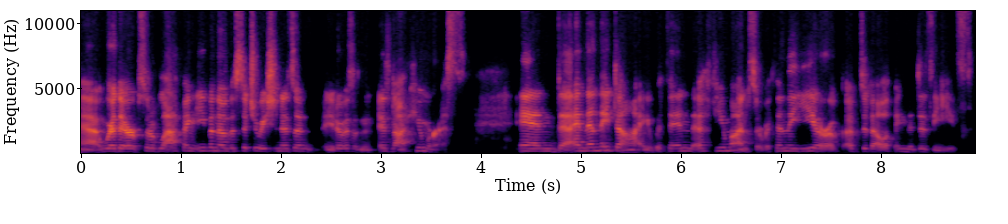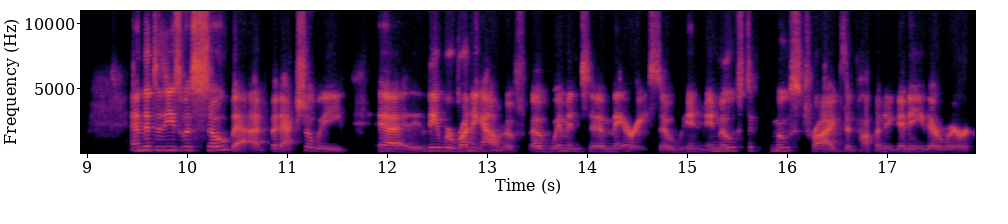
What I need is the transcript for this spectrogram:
Uh, where they're sort of laughing, even though the situation isn't, you know, isn't, is not humorous and uh, and then they die within a few months or within the year of, of developing the disease and the disease was so bad that actually uh, they were running out of, of women to marry so in, in most most tribes in papua new guinea there were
